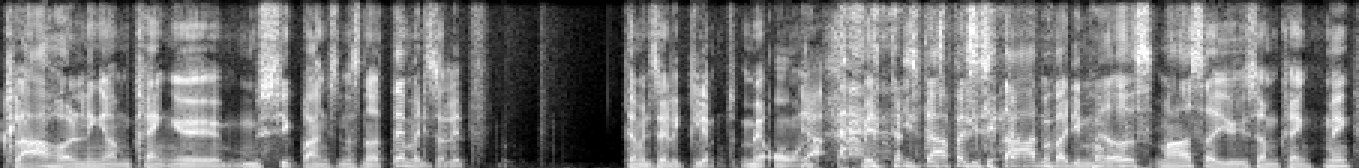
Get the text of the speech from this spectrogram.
klare holdninger omkring øh, musikbranchen og sådan noget. Dem er de så lidt dem er de så lidt glemt med årene. Ja. Men i hvert fald i starten var de meget, meget seriøse omkring dem, ikke?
